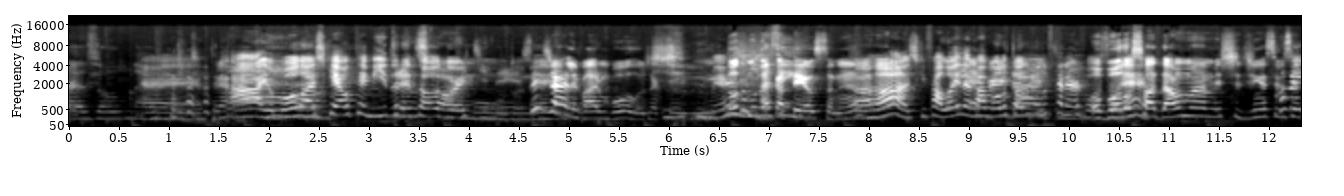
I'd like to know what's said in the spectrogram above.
juntas ou não? É, tra- ah, e o bolo acho que é o temido de todo Transporte, mundo, né? né? Vocês já levaram bolo? Já que todo mundo fica Assim, tenso, né? Aham, acho que falou em levar É bolo, todo mundo fica nervoso. O bolo né? só dá uma mexidinha se você.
